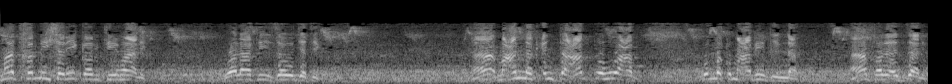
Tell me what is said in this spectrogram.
ما تخليه شريكا في مالك ولا في زوجتك. ها؟ مع أنك أنت عبد وهو عبد كلكم عبيد لله. ها؟ فلذلك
